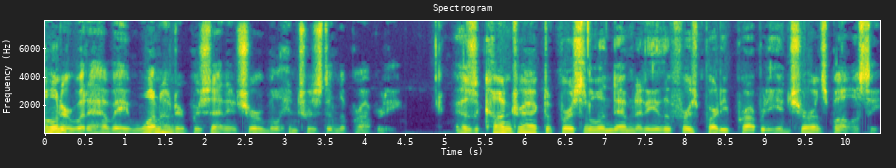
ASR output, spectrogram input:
owner would have a 100% insurable interest in the property. As a contract of personal indemnity, the first party property insurance policy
